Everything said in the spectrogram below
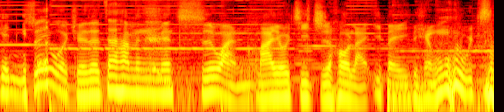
给你。所以我觉得在他们那边吃完麻油鸡之后，来一杯莲雾汁。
